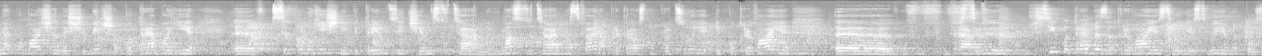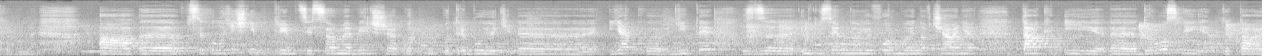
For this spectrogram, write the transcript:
Ми побачили, що більша потреба є е, в психологічній підтримці, чим в соціальній. У нас соціальна сфера прекрасно працює і покриває е, всі, всі потреби, закриває свої, своїми послугами. А е, в психологічній підтримці саме більше пот- потребують е, як діти з інклюзивною формою навчання, так і е, дорослі та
